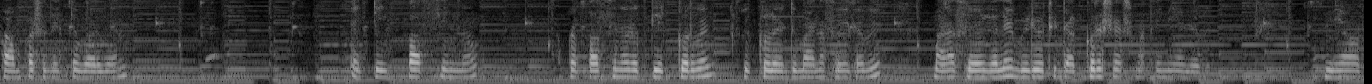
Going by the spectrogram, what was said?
বাম পাশে দেখতে পারবেন একটি প্লাস চিহ্ন। আপনার প্লাস চিহ্নটা ক্লিক করবেন, ক্লিক করলে এটি মাইনাস হয়ে যাবে। মাইনাস হয়ে গেলে ভিডিওটি ডাক করে শেষ মাথায় নিয়ে যাবে। নেওয়ার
